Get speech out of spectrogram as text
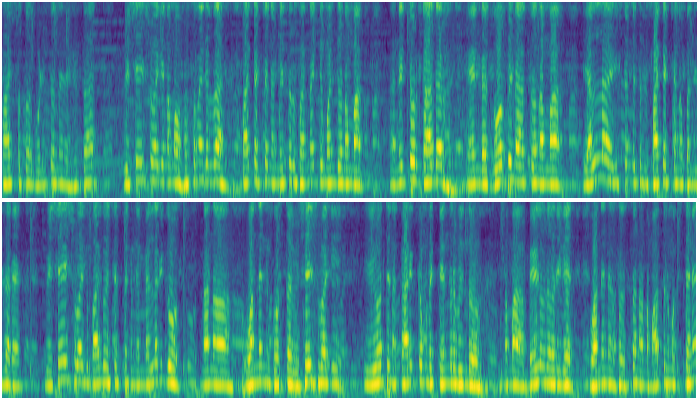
ಶಾಶ್ವತವಾಗಿ ಉಳಿತದೆ ಅಂತ ಹೇಳ್ತಾ. ವಿಶೇಷವಾಗಿ ನಮ್ಮ ಹೊಸನಗರದ ಸಾಕಷ್ಟು ನಮ್ಮ ಮಿತ್ರರು, ಸಣ್ಣಕ್ಕೆ ಮಂಜು, ನಮ್ಮ ನೆಟ್ವರ್ಕ್ ಖಾದರ್ ಅಂಡ್ ಗೋಪಿನಾಥ್, ನಮ್ಮ ಎಲ್ಲ ಇಷ್ಟ ಮಿತ್ರರು ಸಾಕಷ್ಟು ಜನ ಬಂದಿದ್ದಾರೆ. ವಿಶೇಷವಾಗಿ ಭಾಗವಹಿಸಿರ್ತಕ್ಕ ನಿಮ್ಮೆಲ್ಲರಿಗೂ ನಾನು ಒಂದನ್ನು ಕೊಡ್ತಾ, ವಿಶೇಷವಾಗಿ ಇವತ್ತಿನ ಕಾರ್ಯಕ್ರಮದ ಕೇಂದ್ರ ಬಿಂದು ನಮ್ಮ ಬೇಳೂರವರಿಗೆ ವಂದನೆ ಸಲ್ಲಿಸ್ತಾ ನನ್ನ ಮಾತನ್ನು ಮುಗಿಸ್ತೇನೆ.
